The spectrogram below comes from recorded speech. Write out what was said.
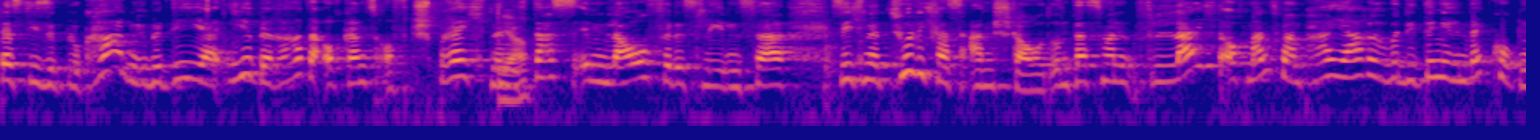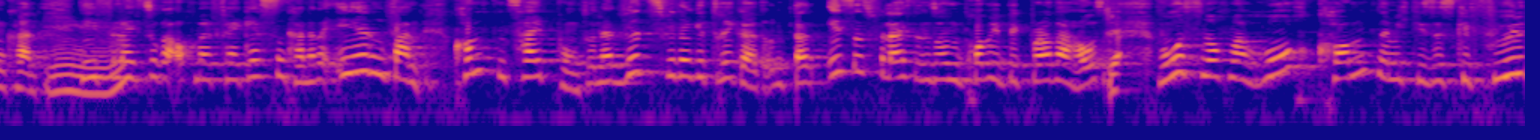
dass diese Blockaden, über die ja ihr Berater auch ganz oft sprecht, nämlich Ja. dass im Laufe des Lebens da sich natürlich was anstaut und dass man vielleicht auch manchmal ein paar Jahre über die Dinge hinweg gucken kann, die Mhm. vielleicht sogar auch mal vergessen kann. Aber irgendwann kommt ein Zeitpunkt und da wird es wieder getriggert. Und dann ist es vielleicht in so einem Promi Big Brother Haus, Ja. wo es nochmal hochkommt, nämlich dieses Gefühl,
